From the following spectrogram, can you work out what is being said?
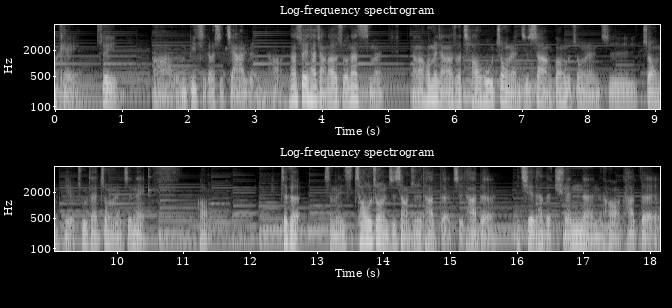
OK，所以啊，我们彼此都是家人哈。那所以他讲到说，那什么？讲到后面讲到说，超乎众人之上，关乎众人之中，也住在众人之内。哦。这个什么意思？超乎众人之上，就是他的指他的一切，他的全能哈，他的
